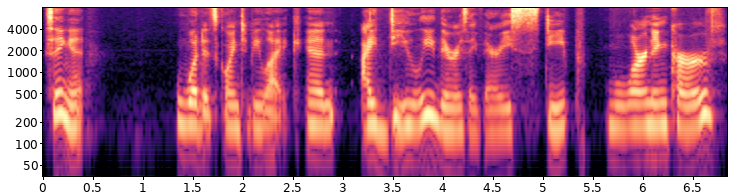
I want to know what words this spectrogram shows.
sing it, what it's going to be like. And ideally, there is a very steep learning curve.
